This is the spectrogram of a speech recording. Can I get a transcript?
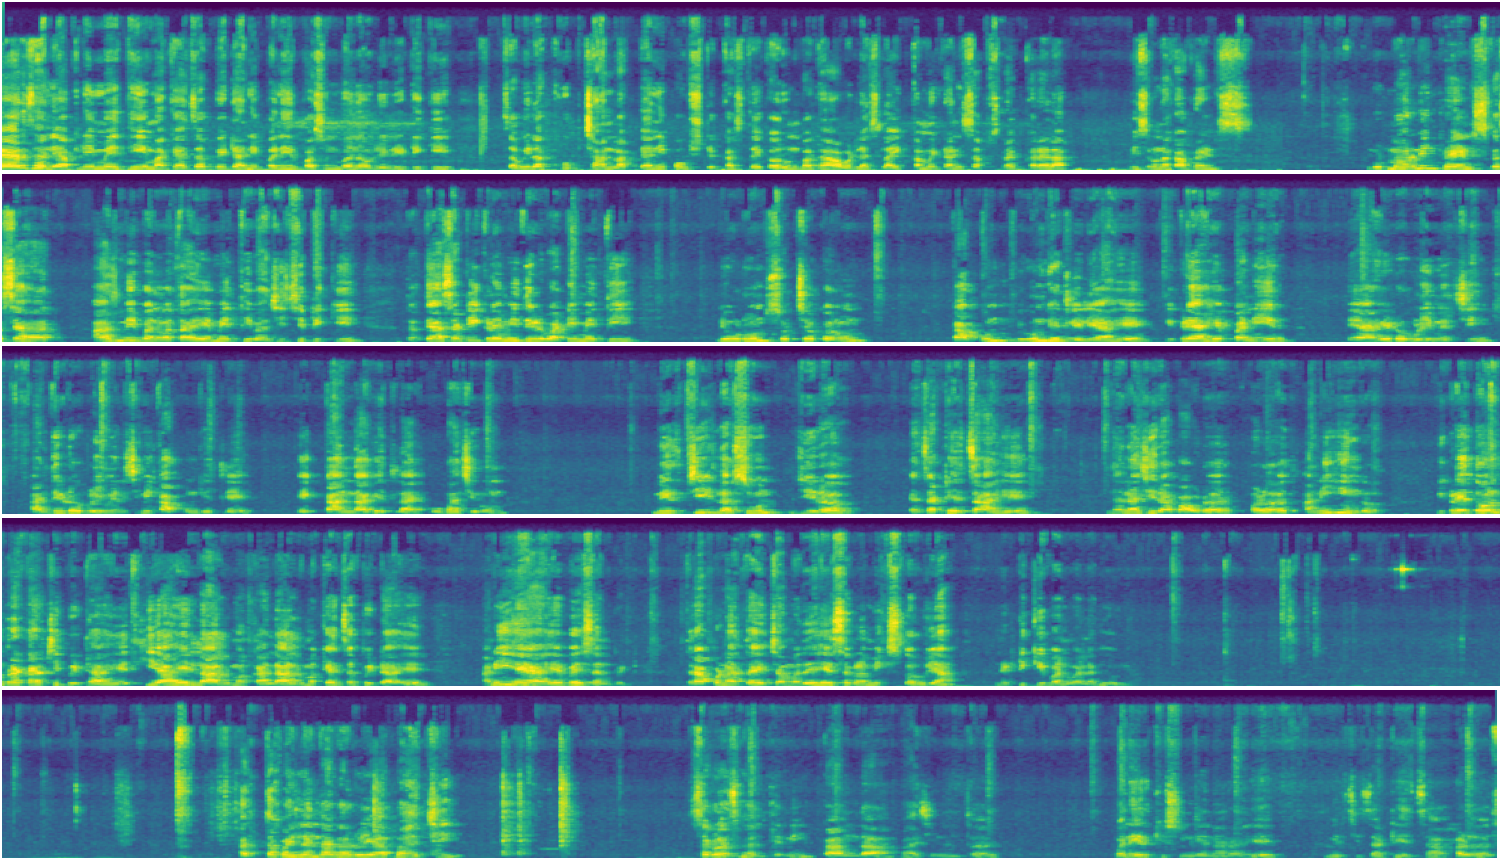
तयार झाली आपली मेथी मक्याचं पीठ आणि पनीरपासून बनवलेली टिकी चवीला खूप छान लागते आणि पौष्टिक असते. करून बघा. आवडल्यास लाईक कमेंट आणि सबस्क्राईब करायला विसरू नका फ्रेंड्स गुड मॉर्निंग फ्रेंड्स कसे आहात? आज मी बनवत आहे मेथी भाजीची टिकी तर त्यासाठी इकडे मी दीड वाटी मेथी निवडून स्वच्छ करून कापून लिहून घेतलेली आहे. इकडे आहे पनीर हे आहे ढोबळी मिरची. अर्धी ढोबळी मिरची मी कापून घेतले. एक कांदा घेतला आहे उभा चिरून. मिरची लसूण जिरं याचा ठेचा आहे. धना जिरा पावडर हळद आणि हिंग. इकडे दोन प्रकारची पिठं आहेत. ही आहे लाल मका. लाल मक्याचं पीठ आहे आणि हे आहे बेसन पीठ. तर आपण आता याच्यामध्ये हे सगळं मिक्स करूया आणि टिकी बनवायला घेऊया. आत्ता पहिल्यांदा घालूया भाजी. सगळंच घालते मी. कांदा भाजीनंतर पनीर किसून घेणार आहे. मिरचीचा ठेचा हळद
